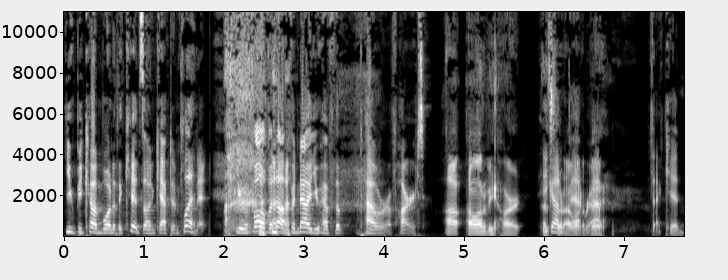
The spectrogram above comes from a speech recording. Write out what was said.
you become one of the kids on Captain Planet. You evolve enough, and now you have the power of heart. I, I want to be heart. He got a what I bad want to rap. That kid.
